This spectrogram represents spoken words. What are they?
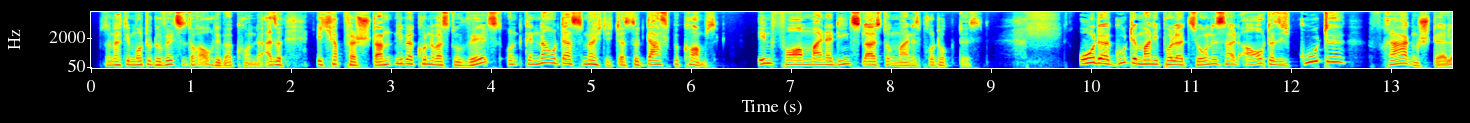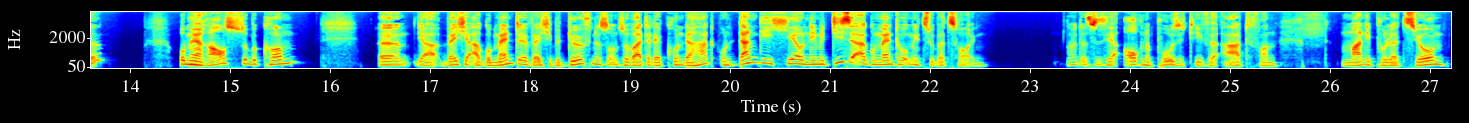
So nach dem Motto, du willst es doch auch, lieber Kunde. Also ich habe verstanden, lieber Kunde, was du willst und genau das möchte ich, dass du das bekommst. In Form meiner Dienstleistung, meines Produktes. Oder gute Manipulation ist halt auch, dass ich gute Fragen stelle, um herauszubekommen, äh, ja, welche Argumente, welche Bedürfnisse und so weiter der Kunde hat. Und dann gehe ich her und nehme diese Argumente, um ihn zu überzeugen. Das ist ja auch eine positive Art von Manipulation.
